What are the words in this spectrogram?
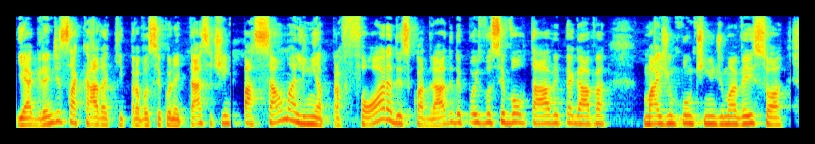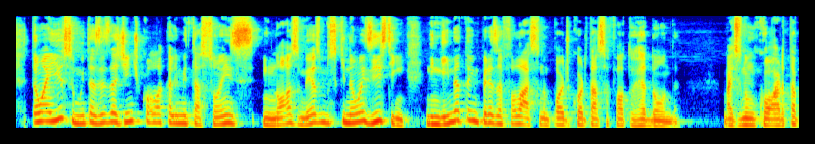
E a grande sacada aqui para você conectar, você tinha que passar uma linha para fora desse quadrado e depois você voltava e pegava mais de um pontinho de uma vez só. Então é isso, muitas vezes a gente coloca limitações em nós mesmos que não existem. Ninguém da tua empresa falou: "Ah, você não pode cortar essa foto redonda". Mas não corta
